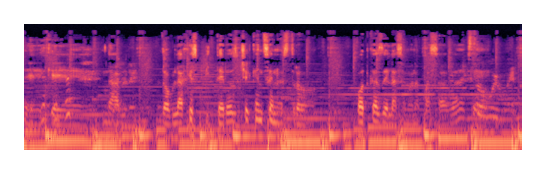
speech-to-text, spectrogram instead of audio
Eh, que doblajes piteros. Chéquense nuestro podcast de la semana pasada. Que, muy bueno.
